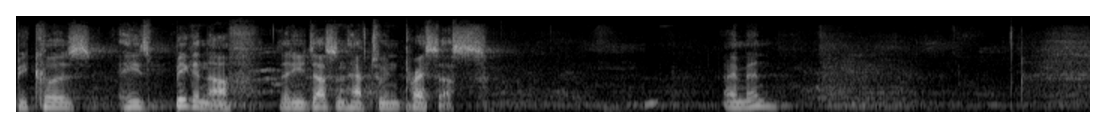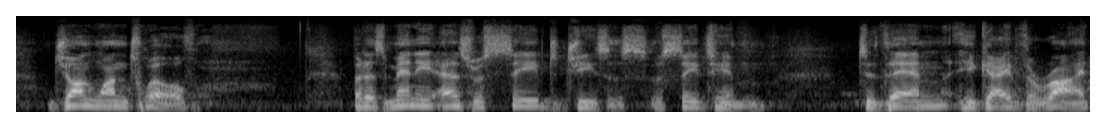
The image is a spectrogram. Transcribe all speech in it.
because he's big enough that he doesn't have to impress us. Amen. John 1:12 But as many as received Jesus received him to them he gave the right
